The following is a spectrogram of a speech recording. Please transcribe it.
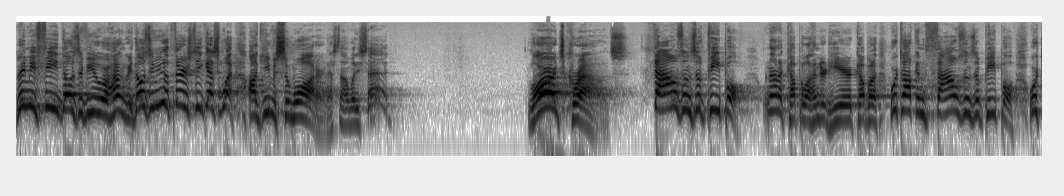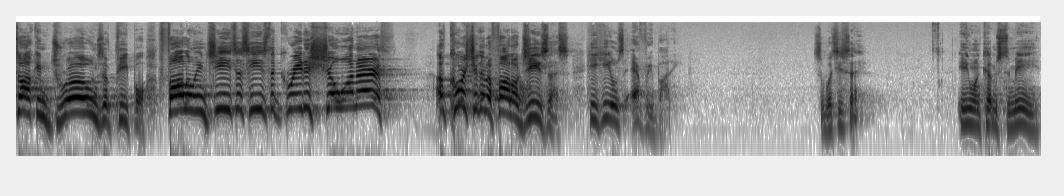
Let me feed those of you who are hungry. Those of you who are thirsty, guess what? I'll give you some water. That's not what he said. Large crowds, thousands of people. Not a couple of hundred here, a couple of, we're talking thousands of people. We're talking drones of people following Jesus. He's the greatest show on earth. Of course, you're going to follow Jesus. He heals everybody. So, what's he say? Anyone comes to me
